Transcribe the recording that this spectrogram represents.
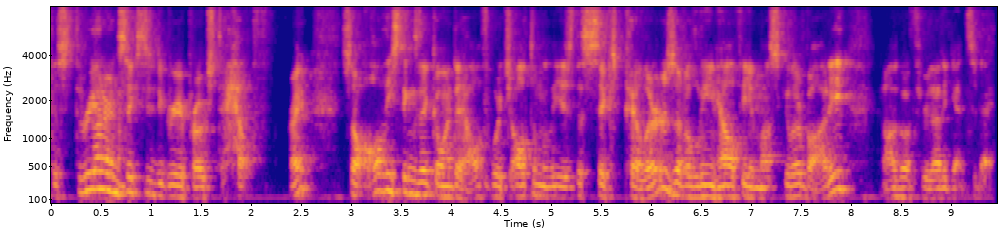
this 360 degree approach to health, right? So all these things that go into health, which ultimately is the six pillars of a lean, healthy, and muscular body, and I'll go through that again today.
